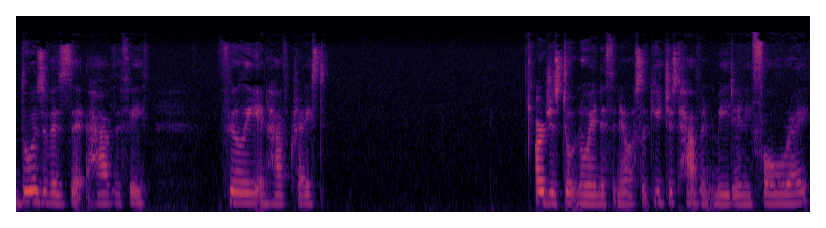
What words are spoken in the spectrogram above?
those of us that have the faith fully and have Christ, or just don't know anything else. Like you just haven't made any fall right.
